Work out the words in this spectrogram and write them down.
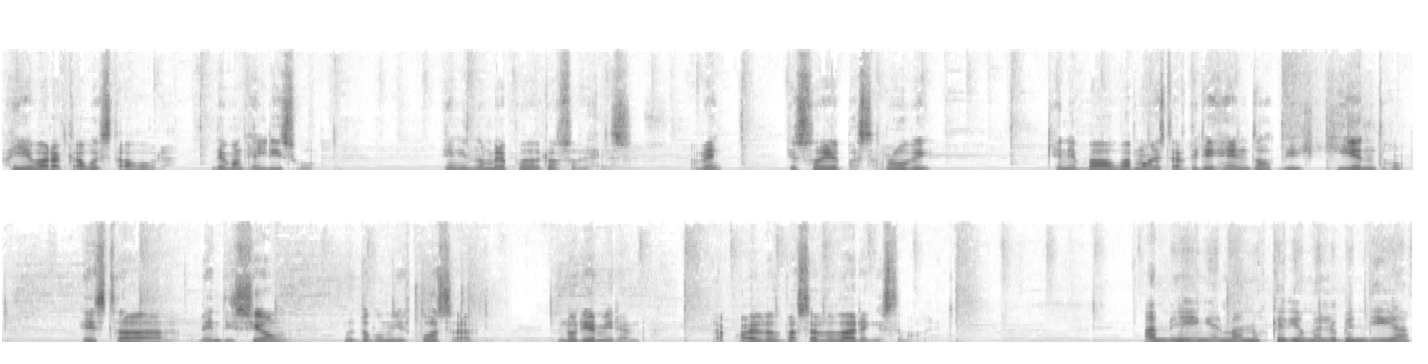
a llevar a cabo esta obra de evangelismo en el nombre poderoso de Jesús. Amén. Yo soy el pastor Roby, quien vamos a estar dirigiendo, dirigiendo esta bendición junto con mi esposa Gloria Miranda, la cual los va a saludar en este momento. Amén, hermanos, que Dios me los bendiga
